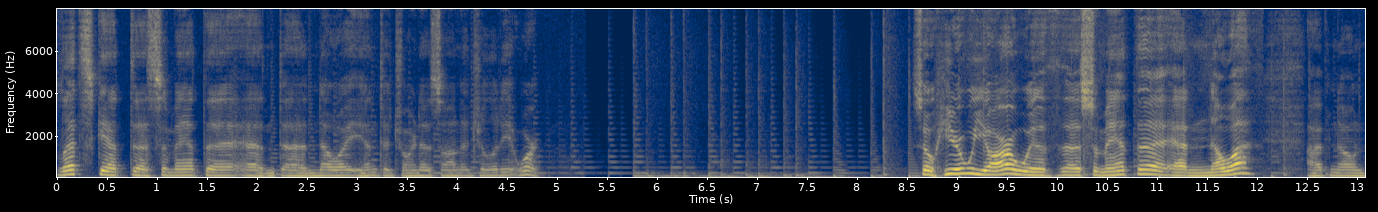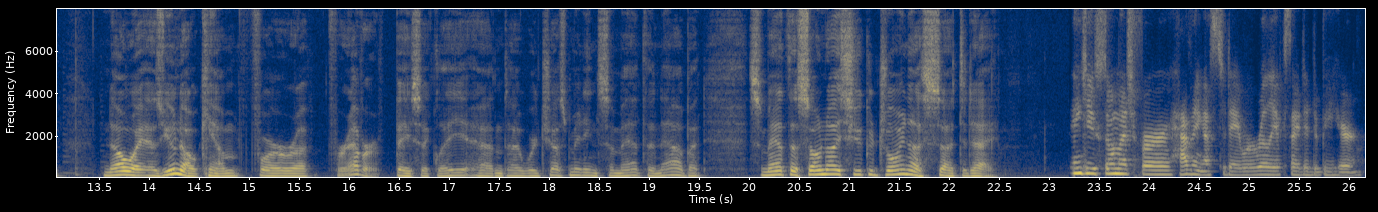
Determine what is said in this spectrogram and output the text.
Let's get uh, Samantha and uh, Noah in to join us on Agility at Work. So here we are with uh, Samantha and Noah. I've known Noah, as you know, Kim, for uh, forever, basically. And uh, we're just meeting Samantha now. But Samantha, so nice you could join us uh, today. Thank you so much for having us today. We're really excited to be here.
